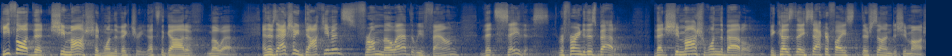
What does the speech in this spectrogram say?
he thought that Shamash had won the victory. That's the god of Moab. And there's actually documents from Moab that we've found that say this, referring to this battle, that Shamash won the battle because they sacrificed their son to Shamash.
